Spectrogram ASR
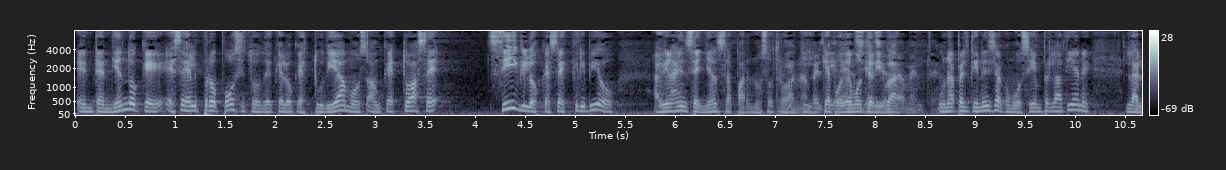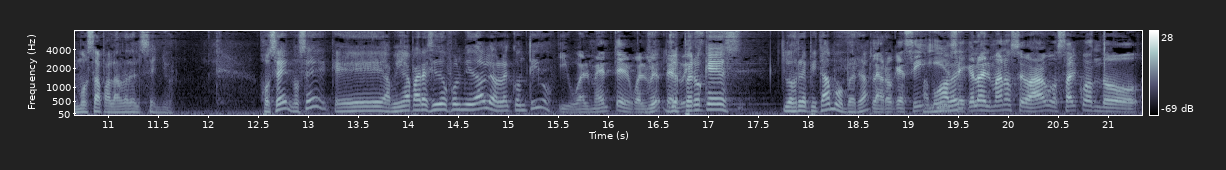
entendiendo que ese es el propósito de que lo que estudiamos, aunque esto hace siglos que se escribió, hay unas enseñanzas para nosotros una aquí que podemos derivar. Una pertinencia como siempre la tiene la hermosa palabra del Señor. José, no sé, que a mí me ha parecido formidable hablar contigo. Igualmente, igualmente. yo espero que es- lo repitamos, ¿verdad? Claro que sí. Vamos y a ver. sé que los hermanos se van a gozar cuando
